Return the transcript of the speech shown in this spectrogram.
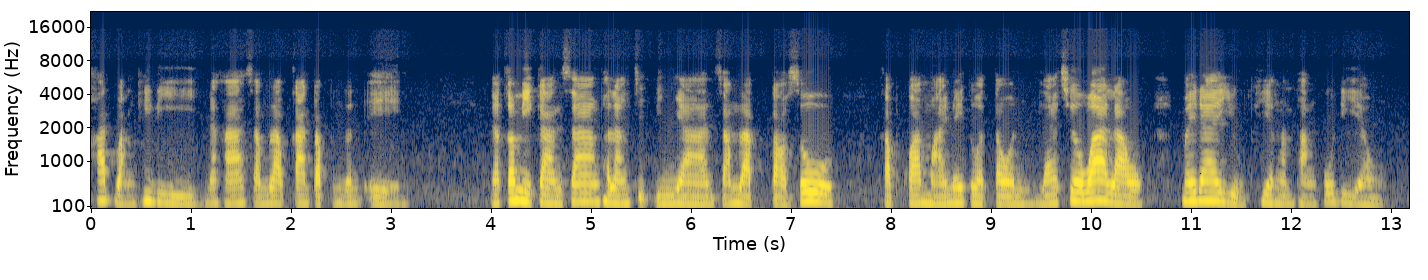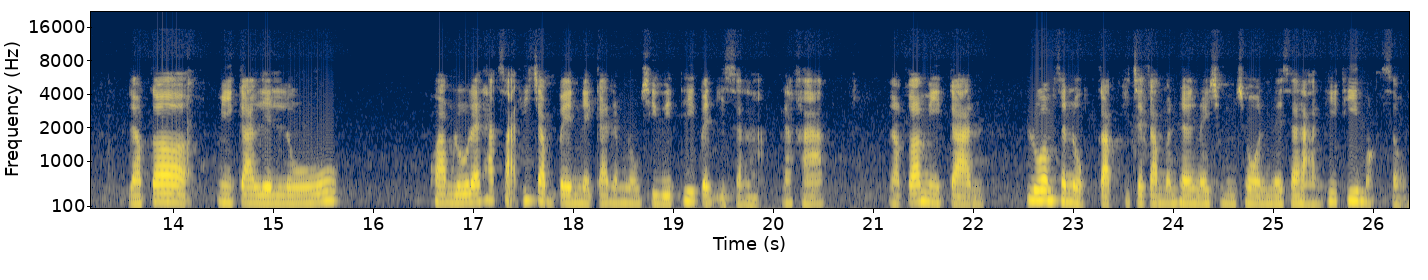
คาดหวังที่ดีนะคะสำหรับการปรับปรุงตนเอง แล้วก็มีการสร้างพลังจิตวิญญาณสำหรับต่อสู้กับความหมายในตัวตน และเชื่อว่าเราไม่ได้อยู่เพียงลำพังผู้เดียว แล้วก็มีการเรียนรู้ ความรู้และทักษะที่จำเป็นในการดำรงชีวิตที่เป็นอิสระนะคะ แล้วก็มีการ ร่วมสนุกกับกิจกรรมบันเทิงในชุมชนในสถานที่ที่เหมาะสม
